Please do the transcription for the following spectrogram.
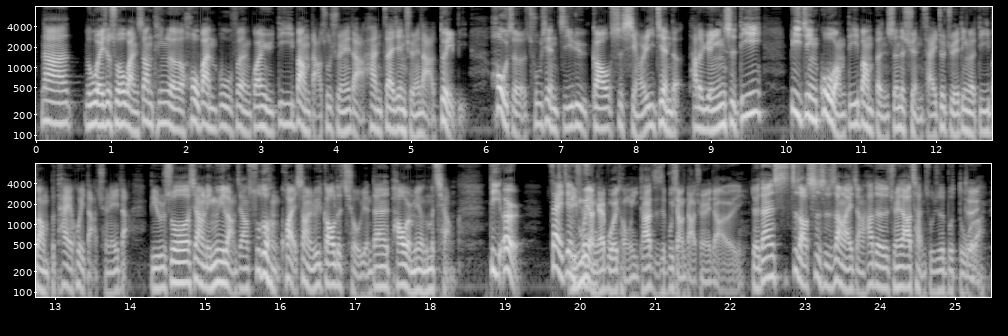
那芦苇就说，晚上听了后半部分关于第一棒打出全垒打和再见全垒打的对比，后者出现几率高是显而易见的。它的原因是，第一，毕竟过往第一棒本身的选材就决定了第一棒不太会打全垒打，比如说像铃木一朗这样速度很快、上垒率高的球员，但是 power 没有那么强。第二，再见，铃木一朗应该不会同意，他只是不想打全垒打而已。对，但是至少事实上来讲，他的全垒打产出就是不多了。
